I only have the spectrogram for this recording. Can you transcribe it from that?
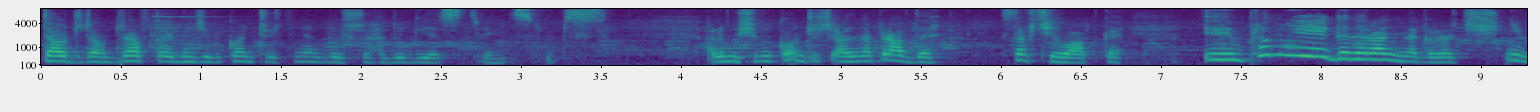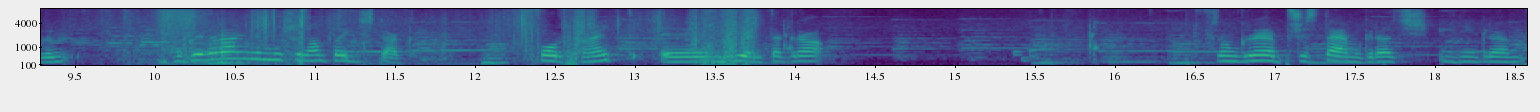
touchdown drafta i będziemy kończyć, no bo jeszcze długi jest, więc ups. Ale musimy kończyć, ale naprawdę stawcie łapkę. Planuję generalnie nagrać, nie wiem, bo generalnie muszę wam powiedzieć tak. Fortnite, wiem, ta gra... W tą grę przestałem grać i nie grałem...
